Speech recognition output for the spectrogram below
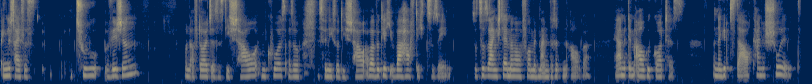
Englisch heißt es True Vision, und auf Deutsch ist es die Schau im Kurs, also das finde ich so die Schau, aber wirklich wahrhaftig zu sehen. Sozusagen, ich stelle mir mal vor mit meinem dritten Auge, ja, mit dem Auge Gottes. Und dann gibt es da auch keine Schuld.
